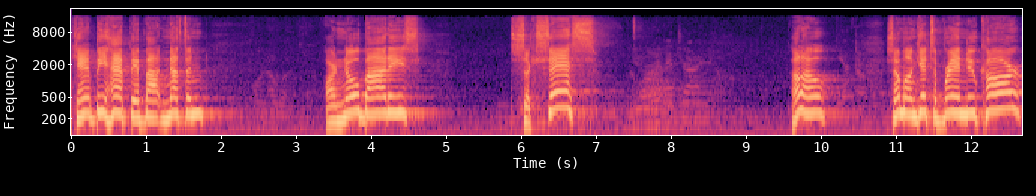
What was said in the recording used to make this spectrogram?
Can't be happy about nothing or nobody's success. Hello. Someone gets a brand new car,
